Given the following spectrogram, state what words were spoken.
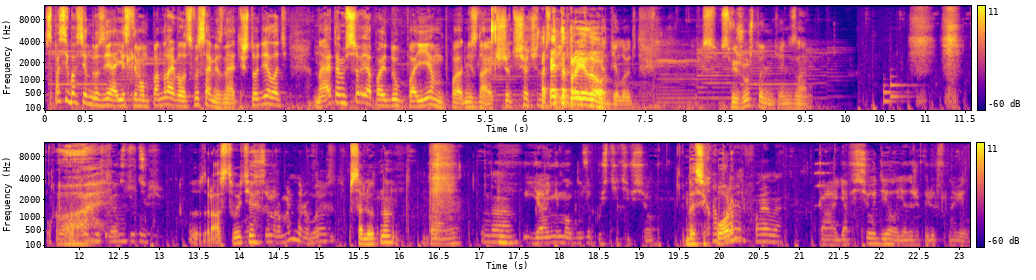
Спасибо всем, друзья. Если вам понравилось, вы сами знаете, что делать. На этом все. Я пойду поем, по... не знаю, что что Опять ты про еду. делают. Свяжу что-нибудь, я не знаю. Здравствуйте. Все нормально работает? Абсолютно. Да. Да. Я не могу запустить и все. До сих пор. Отправили файлы. Да, я все делал, я даже переустановил.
